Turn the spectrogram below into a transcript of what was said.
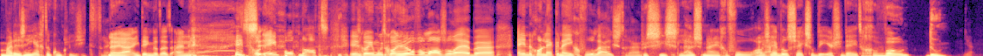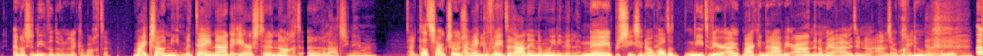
maar er is niet echt een conclusie te trekken. Nou ja, ik denk dat uiteindelijk... Het is gewoon één pot nat. Het is gewoon, je moet gewoon heel veel mazzel hebben. En gewoon lekker naar je gevoel luisteren. Precies, luister naar je gevoel. Als Ja. jij wil seks op de eerste date, gewoon doen. Ja. En als je het niet wil doen, lekker wachten. Maar ik zou niet meteen na de eerste nacht een relatie nemen. Nou, dat zou ik sowieso Daar ben ik een veteraan in, dat moet je niet willen. Nee, precies. En ook Nee. altijd niet weer uitmaken en daarna weer aan en dan weer uit en dan aan. Dat is ook Nee, gedoe. dat. Eh,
